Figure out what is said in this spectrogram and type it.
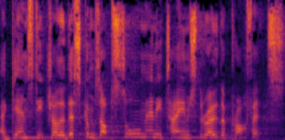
against each other. This comes up so many times throughout the prophets.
